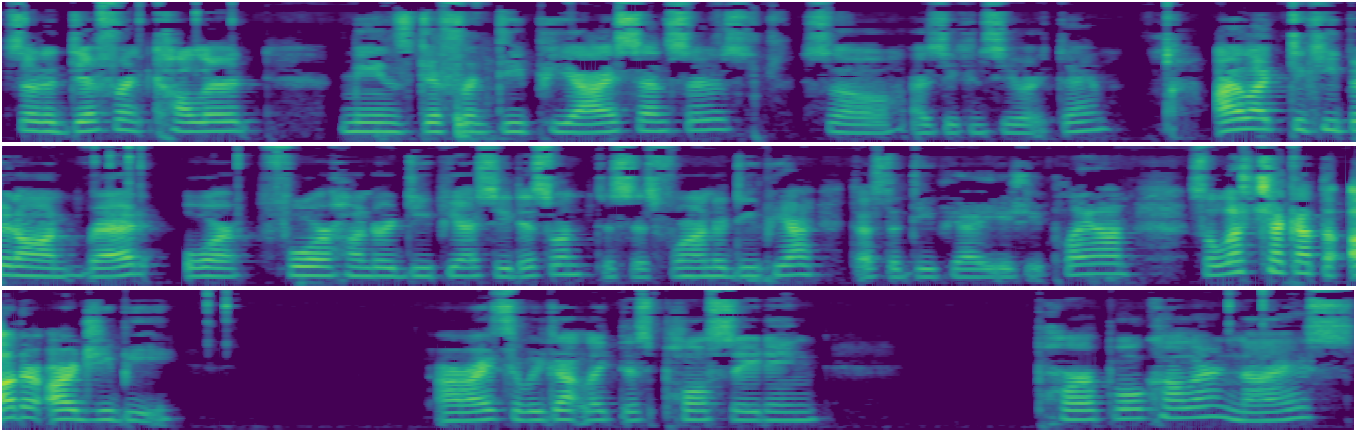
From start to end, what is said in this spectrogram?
so the different colored means different DPI sensors. So, as you can see right there. I like to keep it on red or 400 DPI. See this one? This is 400 DPI. That's the DPI I usually play on. So let's check out the other RGB. Alright, so we got like this pulsating purple color. Nice.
